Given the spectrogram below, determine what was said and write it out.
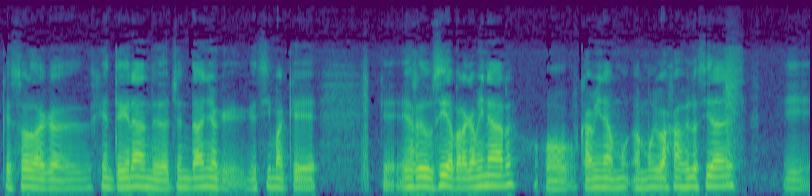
que es sorda, gente grande de 80 años que, encima que, es reducida para caminar o camina mu- a muy bajas velocidades, y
